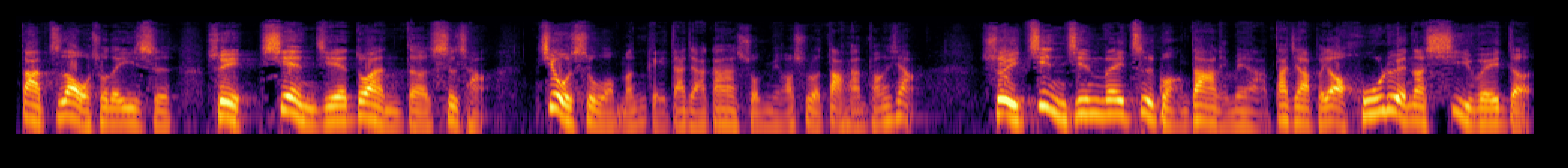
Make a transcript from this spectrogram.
大家知道我说的意思？所以现阶段的市场就是我们给大家刚才所描述的大盘方向。所以近精微致广大里面啊，大家不要忽略那细微的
